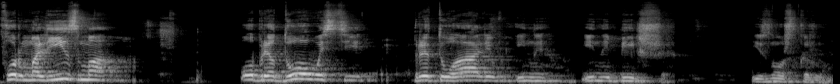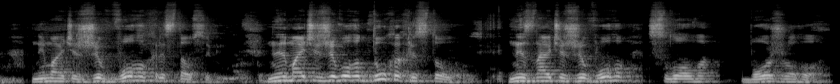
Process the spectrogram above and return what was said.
формалізма, обрядовості, ритуалів і не, і не більше. І знову ж скажу, не маючи живого Христа в собі, не маючи живого Духа Христового, не знаючи живого Слова Божого.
